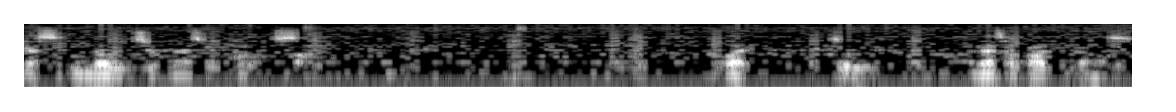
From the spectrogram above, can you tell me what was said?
Yes, He knows your parents will some. But, so do we. And that's how God can come us.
